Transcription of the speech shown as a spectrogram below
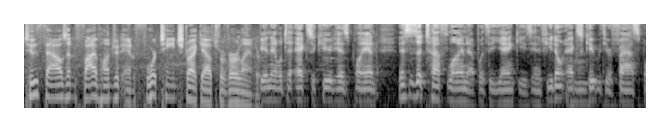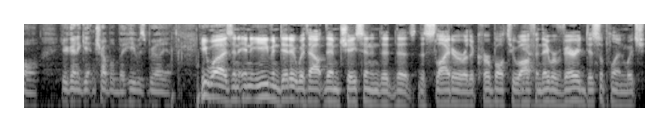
2,514 strikeouts for Verlander. Being able to execute his plan. This is a tough lineup with the Yankees, and if you don't execute mm-hmm. with your fastball, you're going to get in trouble. But he was brilliant. He was, and, and he even did it without them chasing the, the, the slider or the curveball too often. Yeah. They were very disciplined, which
